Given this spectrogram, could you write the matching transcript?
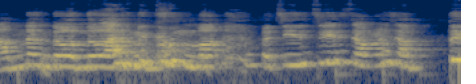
അന്ന് എന്തോ ഒന്ന് പറഞ്ഞിക്കുമ്പോ ചിരിച്ചു ചിരിച്ച് നമ്മൾ ചത്ത്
